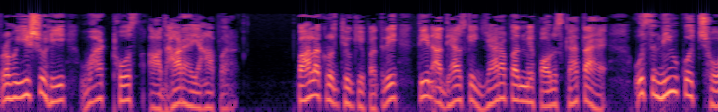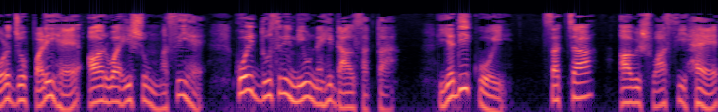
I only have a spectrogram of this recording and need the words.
प्रभु यीशु ही वह ठोस आधार है यहाँ पर। पहला क्रोधियों की पत्री तीन अध्याय के ग्यारह पद में पौलुस कहता है, उस नींव को छोड़ जो पड़ी है और वह यीशु मसीह है, कोई दूसरी नींव नहीं डाल सकता। यदि कोई सच्चा अविश्वासी है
